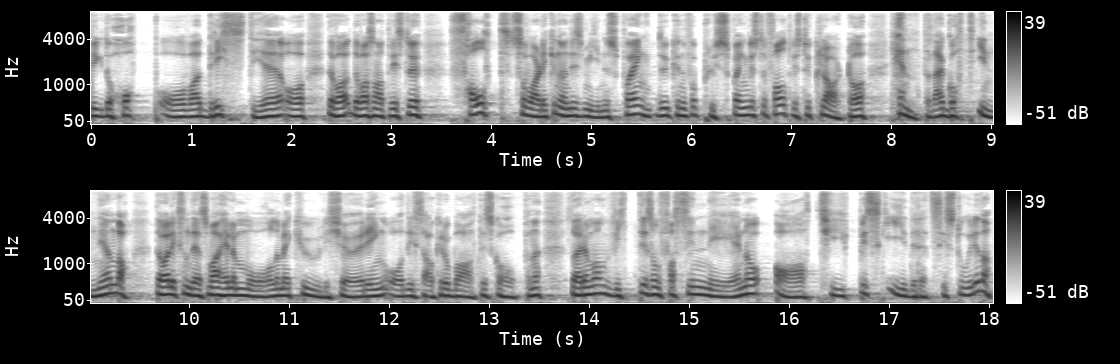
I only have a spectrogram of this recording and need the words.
bygde hopp og var dristige. og det var, det var, sånn at Hvis du falt, så var det ikke nødvendigvis minuspoeng. Du kunne få plusspoeng hvis du falt, hvis du klarte å hente deg godt inn igjen. da. Det var liksom det som var hele målet med kulekjøring og disse akrobatiske hoppene. Så det er en vanvittig sånn fascinerende og atypisk idrettshistorie. da,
